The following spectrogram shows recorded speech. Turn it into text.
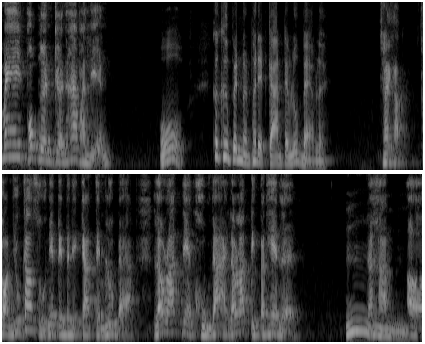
ไม่ให้พกเงินเกิน5,000เหรียญโอ้ก็คือเป็นเหมือนเผด็จการเต็มรูปแบบเลย ใช่ครับ ก่อนยุค 90 เนี่ยเป็นเผด็จการเต็มรูปแบบ แล้วรัฐเนี่ยคุมได้แล้วรัฐปิดประเทศเลยอืมนะครับเอ่อ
